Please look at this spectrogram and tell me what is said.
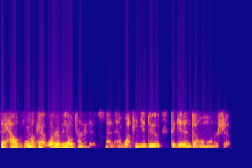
to help look at what are the alternatives and, and what can you do to get into home ownership.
